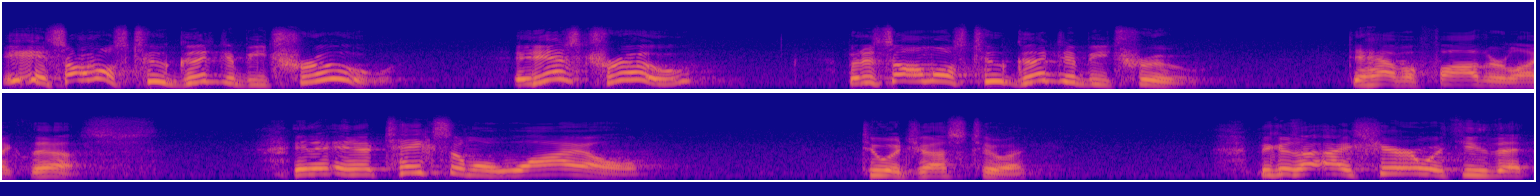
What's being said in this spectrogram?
it's almost too good to be true. It is true, but it's almost too good to be true to have a father like this. And it, and it takes them a while to adjust to it. Because I, share with you that,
